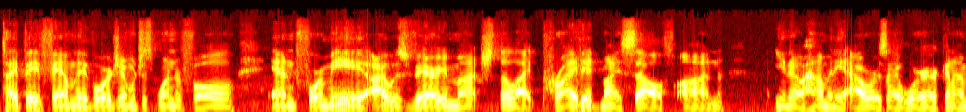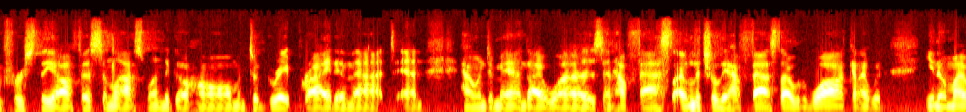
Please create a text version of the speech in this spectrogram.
type a family of origin which is wonderful and for me i was very much the like prided myself on you know how many hours I work and I'm first to the office and last one to go home and took great pride in that and how in demand I was and how fast I literally how fast I would walk and I would you know my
